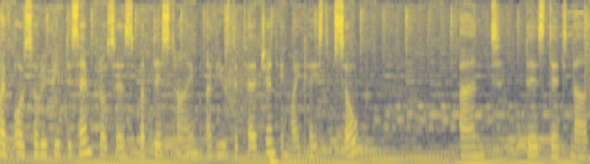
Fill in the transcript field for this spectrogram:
I've also repeat the same process but this time I've used detergent in my case soap and this did not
